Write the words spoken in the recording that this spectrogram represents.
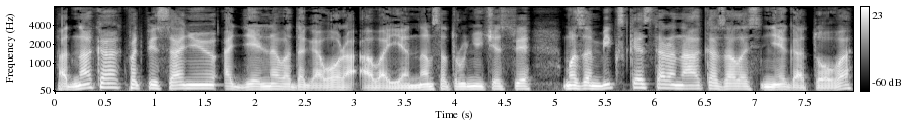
однако к подписанию отдельного договора о военном сотрудничестве мозамбикская сторона оказалась не готова,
